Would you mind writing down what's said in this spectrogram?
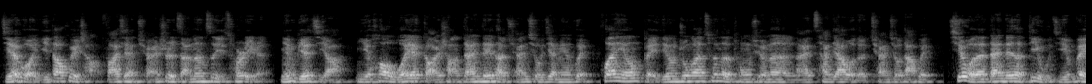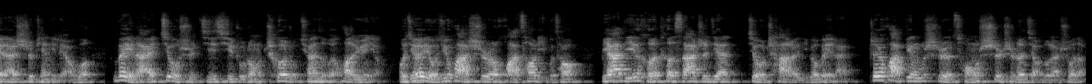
结果一到会场，发现全是咱们自己村里人。您别急啊，以后我也搞一场 Dan Data 全球见面会，欢迎北京中关村的同学们来参加我的全球大会。其实我在 Dan Data 第五集未来视频里聊过，未来就是极其注重车主圈子文化的运营。我觉得有句话是话糙理不糙。比亚迪和特斯拉之间就差了一个未来，这句话并不是从市值的角度来说的，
